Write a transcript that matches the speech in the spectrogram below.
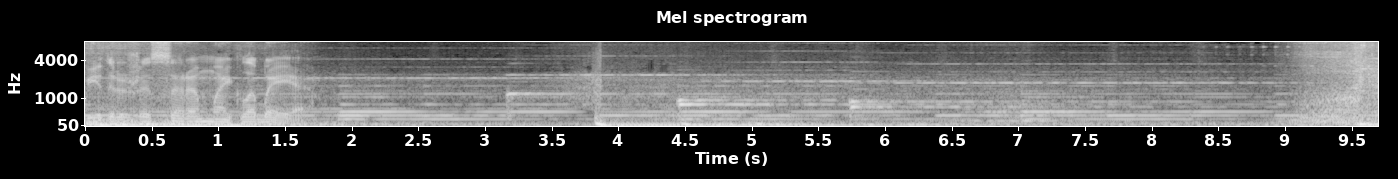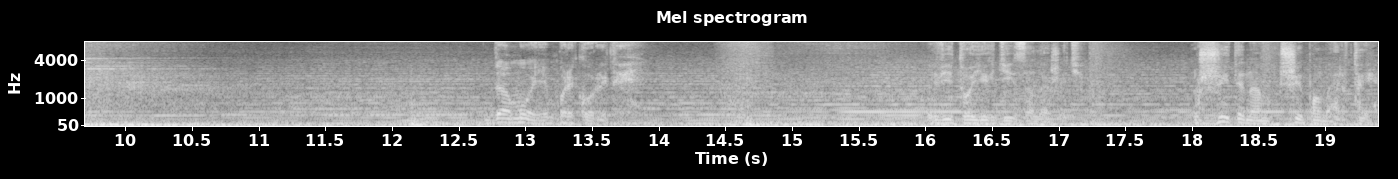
Від режисера Майкла Бея. Дамо їм прикурити. Від твоїх дій залежить. Жити нам чи померти.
